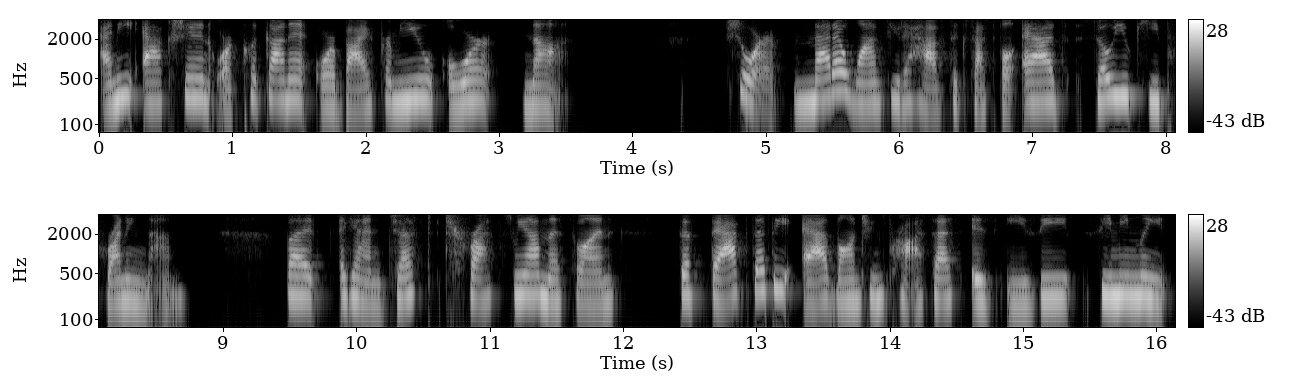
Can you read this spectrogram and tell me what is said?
any action or click on it or buy from you or not. Sure, Meta wants you to have successful ads, so you keep running them. But again, just trust me on this one. The fact that the ad launching process is easy, seemingly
